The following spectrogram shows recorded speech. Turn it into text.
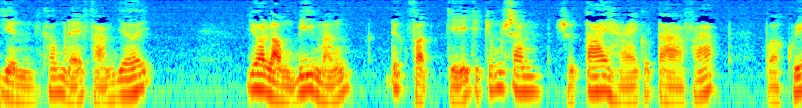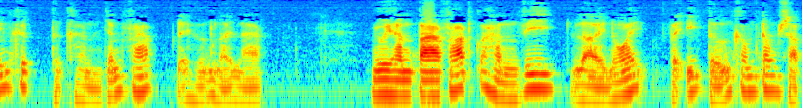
gìn không để phạm giới. Do lòng bi mẫn, Đức Phật chỉ cho chúng sanh sự tai hại của tà pháp và khuyến khích thực hành chánh pháp để hưởng lợi lạc. Người hành tà pháp có hành vi, lời nói và ý tưởng không trong sạch,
